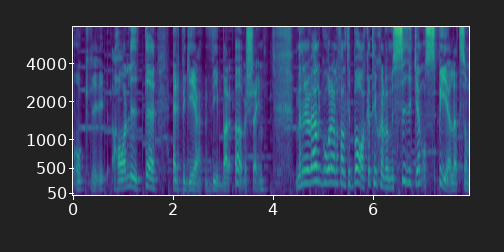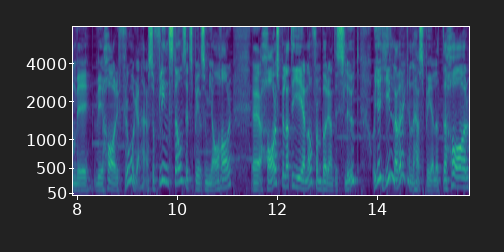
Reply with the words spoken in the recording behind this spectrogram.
och har lite RPG-vibbar över sig. Men när du väl går i alla fall tillbaka till själva musiken och spelet som vi, vi har i frågan här, så Flintstones är ett spel som jag har, eh, har spelat igenom från början till slut och jag gillar verkligen det här spelet. Det har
